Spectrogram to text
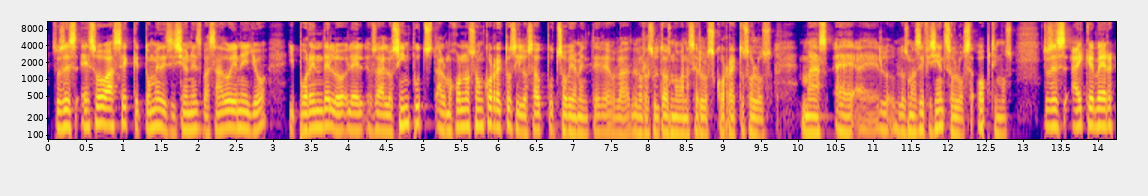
Entonces eso hace que tome decisiones basado en ello y por ende o sea, los inputs a lo mejor no son correctos y los outputs obviamente los resultados no van a ser los correctos o los más, los más eficientes o los óptimos. Entonces hay que ver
